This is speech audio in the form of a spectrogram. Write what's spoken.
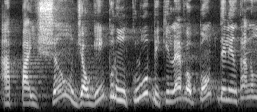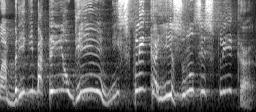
a paixão de alguém por um clube que leva ao ponto dele entrar numa briga e bater em alguém. Explica isso, não se explica.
